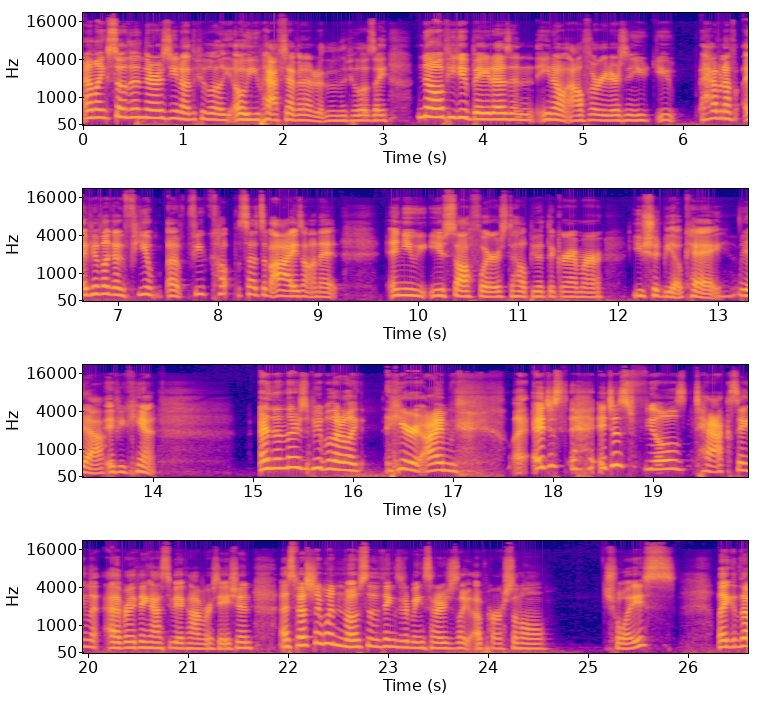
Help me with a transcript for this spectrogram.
And like, so then there's you know the people are like, oh, you have to have an editor. And Then the people is like, no, if you do betas and you know alpha readers and you you have enough, if you have like a few a few couple sets of eyes on it, and you use softwares to help you with the grammar, you should be okay Yeah. if you can't. And then there's people that are like, here, I'm like it just it just feels taxing that everything has to be a conversation, especially when most of the things that are being said are just like a personal choice. Like the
